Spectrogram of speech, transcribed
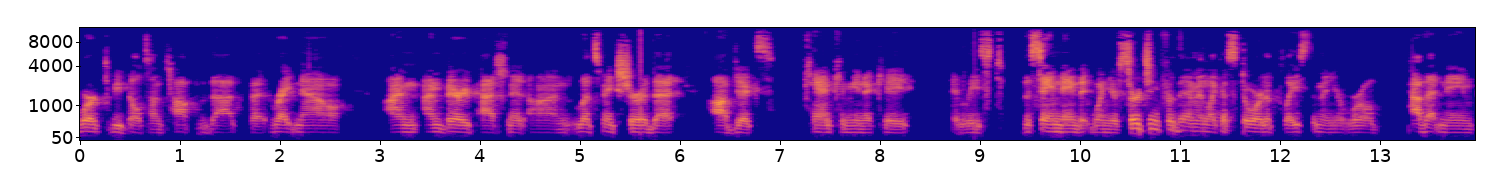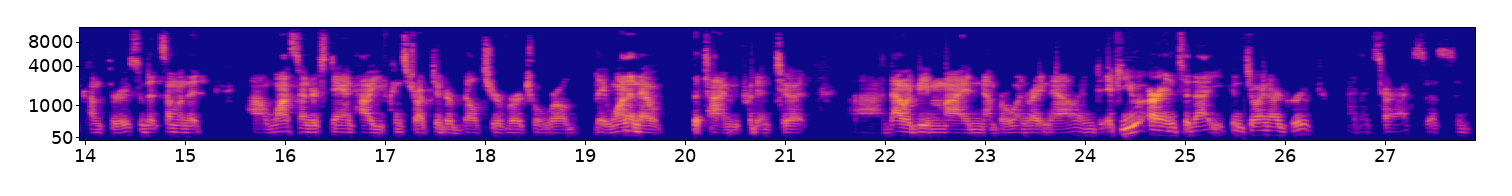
work to be built on top of that, but right now I'm I'm very passionate on let's make sure that objects can communicate at least the same name that when you're searching for them in like a store to place them in your world, have that name come through so that someone that uh, wants to understand how you've constructed or built your virtual world, they want to know the time you put into it uh, that would be my number one right now. And if you are into that, you can join our group at XR Access, and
